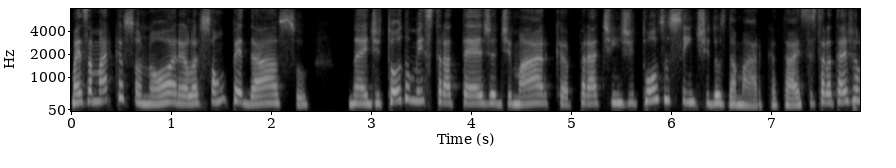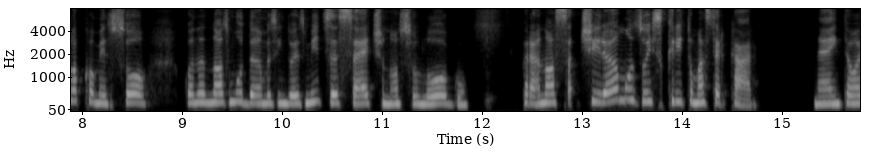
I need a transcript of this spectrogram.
Mas a marca sonora ela é só um pedaço né, de toda uma estratégia de marca para atingir todos os sentidos da marca, tá? Essa estratégia ela começou quando nós mudamos em 2017 o nosso logo para nós tiramos o escrito Mastercard. Né? Então, a,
